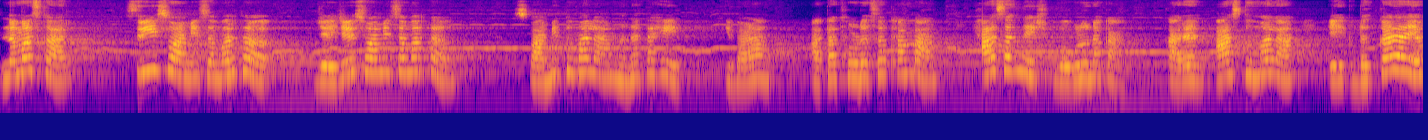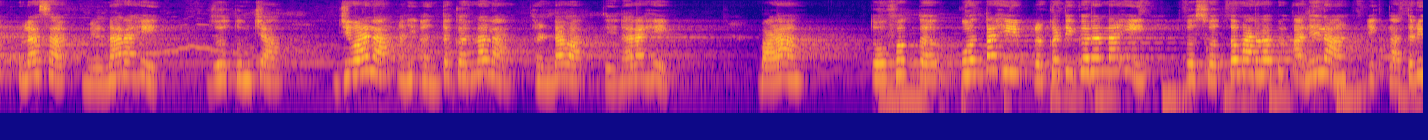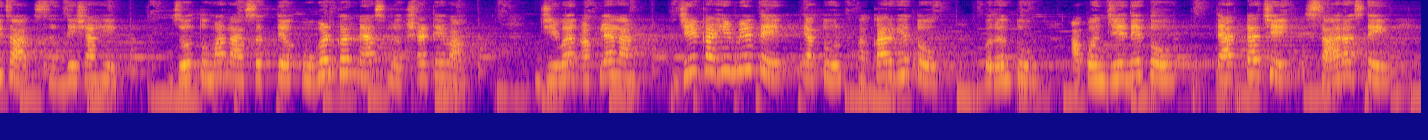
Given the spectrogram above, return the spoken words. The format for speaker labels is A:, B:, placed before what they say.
A: नमस्कार. श्री स्वामी समर्थ. जय जय स्वामी समर्थ. स्वामी तुम्हाला म्हणत आहेत की बाळा आता थोडंसं थांबा. हा संदेश वगळू नका. कारण आज तुम्हाला एक धक्कादायक खुलासा मिळणार आहे जो तुमच्या जीवाला आणि अंतकरणाला थंडावा देणार आहे. बाळा तो फक्त कोणताही प्रकटीकरण नाही तो स्वतः मार्गातून आलेला एक तातडीचा संदेश आहे. जो तुम्हाला सत्य उघड करण्यास लक्षात ठेवा. जीवन आपल्याला जे काही मिळते त्यातून आकार घेतो परंतु आपण जे देतो त्यात त्याचे सार असते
